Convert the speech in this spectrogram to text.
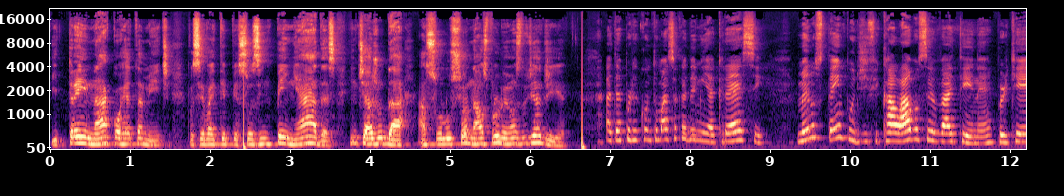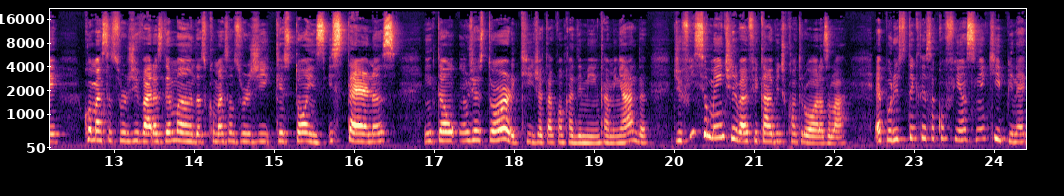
e treinar corretamente, você vai ter pessoas empenhadas em te ajudar a solucionar os problemas do dia a dia. Até porque quanto mais sua academia cresce, menos tempo de ficar lá você vai ter, né? Porque começa a surgir várias demandas, começam a surgir questões externas. Então, um gestor que já está com a academia encaminhada, dificilmente ele vai ficar 24 horas lá. É por isso que tem que ter essa confiança em equipe, né?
